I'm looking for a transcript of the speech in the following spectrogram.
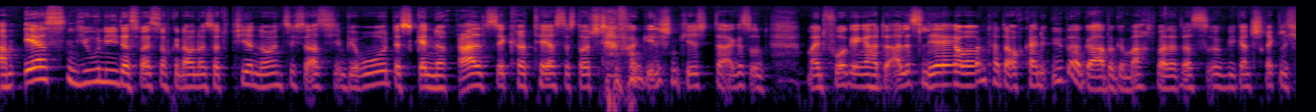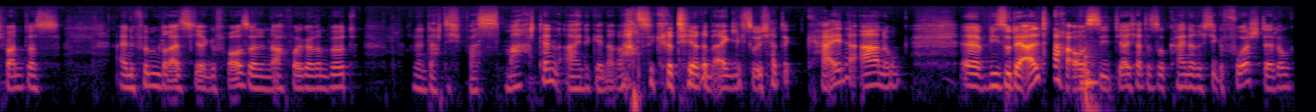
Am 1. Juni, das weiß ich noch genau, 1994, saß ich im Büro des Generalsekretärs des Deutschen Evangelischen Kirchentages und mein Vorgänger hatte alles leer und hatte auch keine Übergabe gemacht, weil er das irgendwie ganz schrecklich fand, dass eine 35-jährige Frau seine Nachfolgerin wird. Und dann dachte ich, was macht denn eine Generalsekretärin eigentlich so? Ich hatte keine Ahnung, äh, wie so der Alltag aussieht. Ja, ich hatte so keine richtige Vorstellung.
